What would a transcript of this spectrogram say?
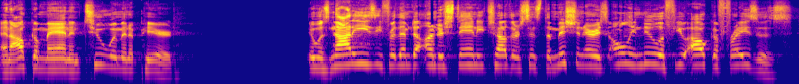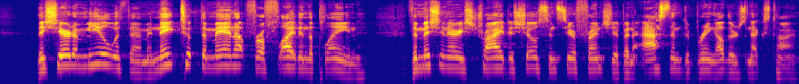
an Auca man and two women appeared. It was not easy for them to understand each other since the missionaries only knew a few Auca phrases. They shared a meal with them, and Nate took the man up for a flight in the plane. The missionaries tried to show sincere friendship and asked them to bring others next time.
